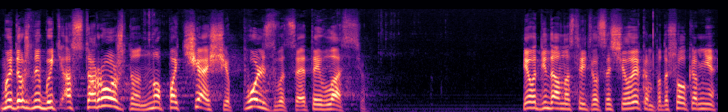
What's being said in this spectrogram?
Мы должны быть осторожны, но почаще пользоваться этой властью. Я вот недавно встретился с человеком, подошел ко мне,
